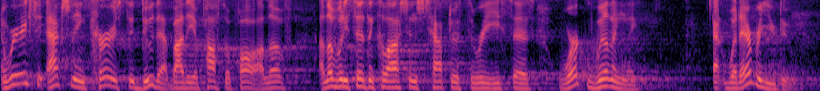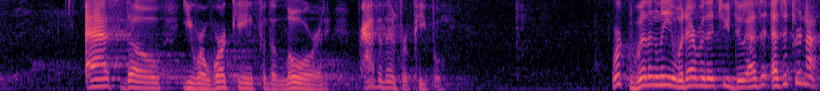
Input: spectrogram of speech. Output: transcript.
And we're actually, actually encouraged to do that by the Apostle Paul. I love, I love what he says in Colossians chapter 3. He says, Work willingly at whatever you do, as though you were working for the Lord rather than for people. Work willingly in whatever that you do, as, as if you're not,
